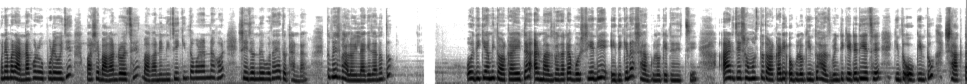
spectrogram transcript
মানে আমার রান্নাঘরের উপরে ওই যে পাশে বাগান রয়েছে, বাগানের নিচেই কিন্তু আমার রান্নাঘর, সেই জন্যই বোধহয় এত ঠান্ডা। তো বেশ ভালোই লাগে, জানো তো? ওইদিকে আমি তরকারিটা আর মাছ ভাজাটা বসিয়ে দিয়ে এদিকে না শাকগুলো কেটে নিচ্ছি। আর যে সমস্ত তরকারি, ওগুলো কিন্তু হাজব্যান্ডটি কেটে দিয়েছে, কিন্তু ও কিন্তু শাকটা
